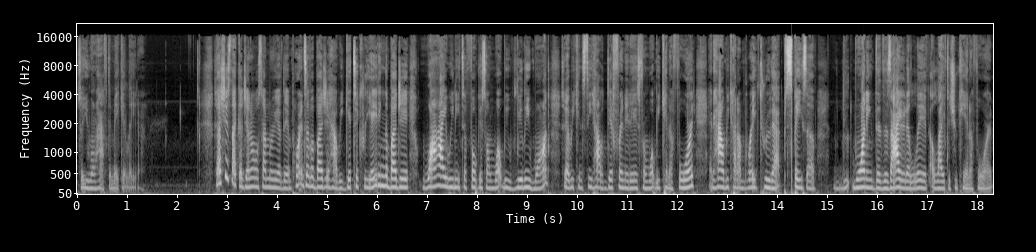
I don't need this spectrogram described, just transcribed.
so you won't have to make it later. So that's just like a general summary of the importance of a budget, how we get to creating the budget, why we need to focus on what we really want so that we can see how different it is from what we can afford and how we kind of break through that space of wanting the desire to live a life that you can't afford.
